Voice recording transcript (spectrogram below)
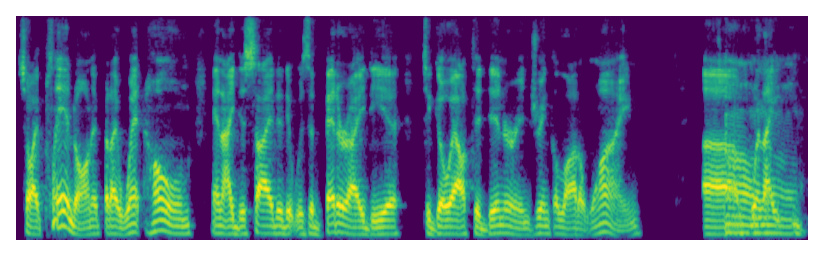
So I planned on it, but I went home and I decided it was a better idea to go out to dinner and drink a lot of wine uh, oh, when no. I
